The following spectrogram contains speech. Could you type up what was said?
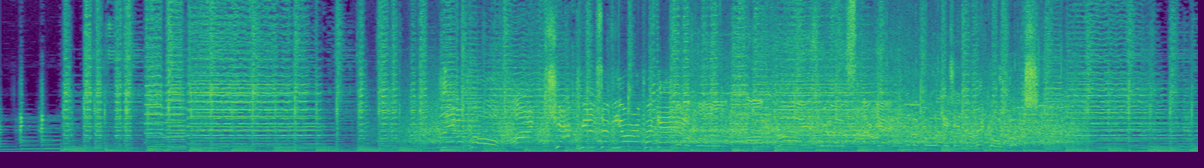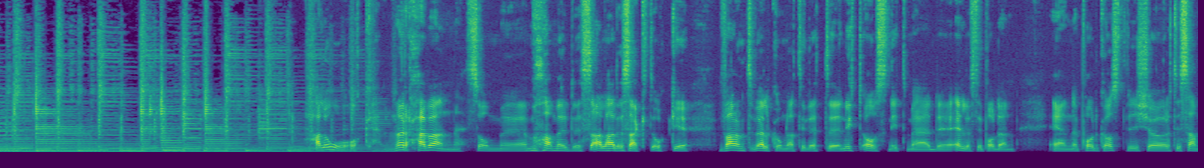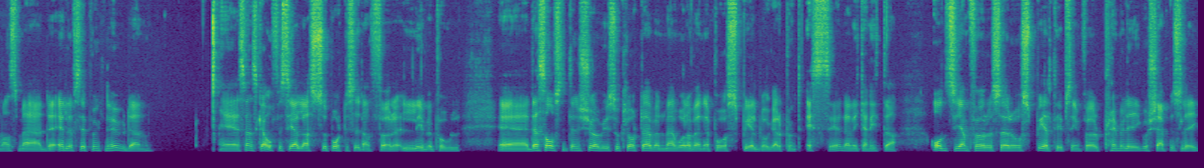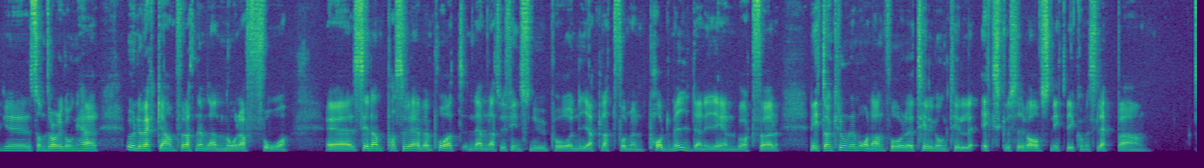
Liverpool are champions of Europe again. Liverpool are prize winners again. Liverpool is in the record books. Hallå och merhaban som Mohamed Mohammed Salah hade sagt och eh, varmt välkomna till ett eh, nytt avsnitt med LFC-podden. En podcast vi kör tillsammans med LFC.nu, den eh, svenska officiella supportersidan för Liverpool. Eh, dessa avsnitten kör vi såklart även med våra vänner på spelbloggar.se där ni kan hitta oddsjämförelser och speltips inför Premier League och Champions League eh, som drar igång här under veckan för att nämna några få. Eh, sedan passar vi även på att nämna att vi finns nu på nya plattformen Podme där ni enbart för 19 kronor i månaden får tillgång till exklusiva avsnitt vi kommer släppa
